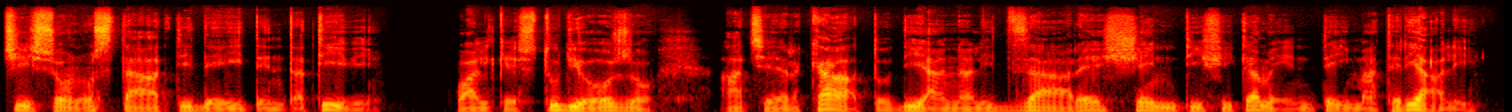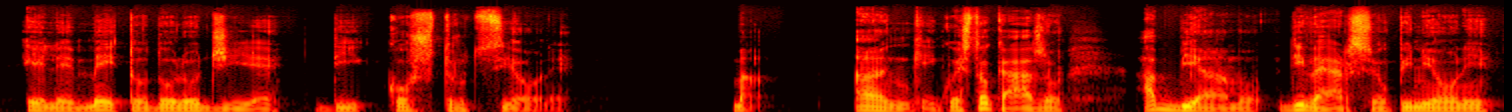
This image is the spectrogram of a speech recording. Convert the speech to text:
Ci sono stati dei tentativi. Qualche studioso ha cercato di analizzare scientificamente i materiali e le metodologie di costruzione. Ma anche in questo caso abbiamo diverse opinioni.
